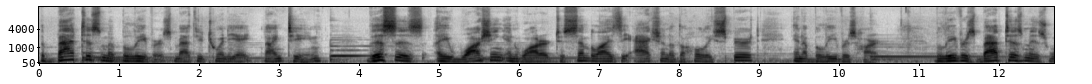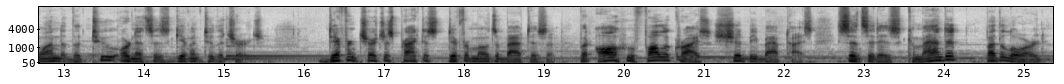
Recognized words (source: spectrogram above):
The baptism of believers, Matthew 28 19, This is a washing in water to symbolize the action of the Holy Spirit in a believer's heart. Believer's baptism is one of the two ordinances given to the church. Different churches practice different modes of baptism, but all who follow Christ should be baptized, since it is commanded by the Lord.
